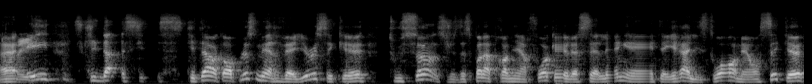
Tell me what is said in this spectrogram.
Euh, Oui. Et ce qui, ce qui était encore plus merveilleux, c'est que tout ça, je ne sais pas la première fois que le selling est intégré à l'histoire, mais on sait que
